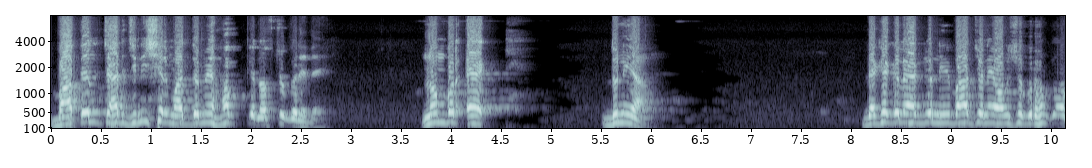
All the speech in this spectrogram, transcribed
বাতেল চার জিনিসের মাধ্যমে হককে নষ্ট করে দেয়। নম্বর এক, দুনিয়া। দেখা গেল একজন নির্বাচনে অংশগ্রহণ করা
